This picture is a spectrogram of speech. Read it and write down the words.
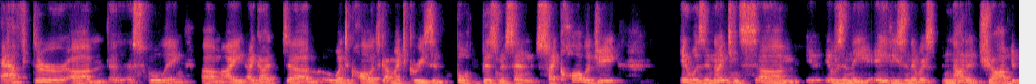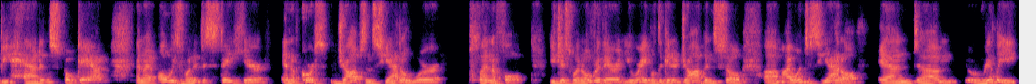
after um, schooling, um, I, I, got went to college, got my degrees in both business and psychology. It was in 19. Um, it was in the 80s, and there was not a job to be had in Spokane. And I always wanted to stay here. And of course, jobs in Seattle were plentiful. You just went over there and you were able to get a job. And so um, I went to Seattle and um, really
